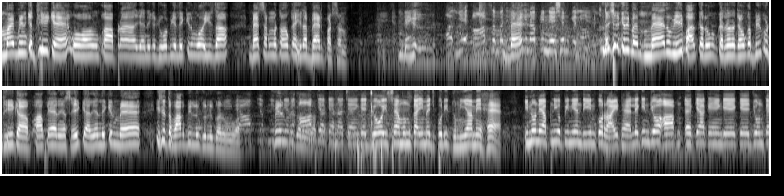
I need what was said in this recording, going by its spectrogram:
मैं मीन के ठीक है वो उनका अपना यानी कि जो भी है लेकिन वो इज़ मैं समझता हूँ कि इज़ बैड पर्सन ये- ये आप समझ रहे हैं लेकिन अपनी नेशन के लिए। नेशन के लिए मैं, मैं तो यही बात करूँ करना चाहूँगा। बिल्कुल ठीक है आप आप कह रहे हैं सही कह रहे हैं लेकिन मैं इस इतफाक बिल्कुल नहीं करूँगा। आप क्या कहना चाहेंगे? जो इस टाइम उनका इमेज पूरी दुनिया में है इन्होंने अपनी ओपिनियन दी इनको राइट है। लेकिन जो आप क्या कहेंगे कि जो उनका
